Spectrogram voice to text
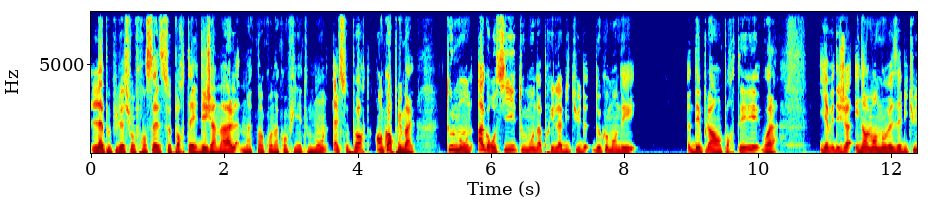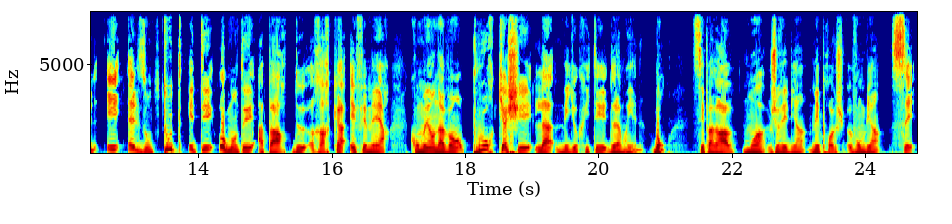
la population française se portait déjà mal, maintenant qu'on a confiné tout le monde, elle se porte encore plus mal. Tout le monde a grossi, tout le monde a pris l'habitude de commander des plats à emporter, voilà. Il y avait déjà énormément de mauvaises habitudes et elles ont toutes été augmentées à part de rares cas éphémères qu'on met en avant pour cacher la médiocrité de la moyenne. Bon, c'est pas grave, moi je vais bien, mes proches vont bien, c'est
